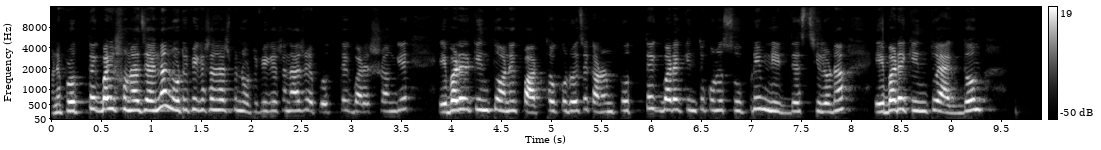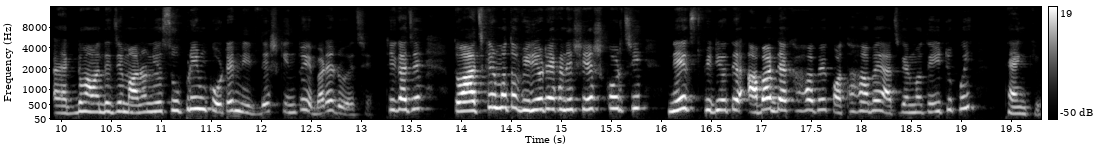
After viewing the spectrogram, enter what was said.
মানে প্রত্যেকবারই শোনা যায় না নোটিফিকেশন আসবে নোটিফিকেশন আসবে, প্রত্যেকবারের সঙ্গে এবারের কিন্তু অনেক পার্থক্য রয়েছে। কারণ প্রত্যেকবারে কিন্তু কোনো সুপ্রিম নির্দেশ ছিল না। এবারে কিন্তু একদম একদম আমাদের যে মাননীয় সুপ্রিম কোর্টের নির্দেশ কিন্তু এবারে রয়েছে। ঠিক আছে? তো আজকের মতো ভিডিওটা এখানে শেষ করছি। নেক্সট ভিডিওতে আবার দেখা হবে, কথা হবে। আজকের মতো এইটুকুই। Thank you.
